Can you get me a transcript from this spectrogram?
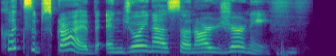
Click subscribe and join us on our journey.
